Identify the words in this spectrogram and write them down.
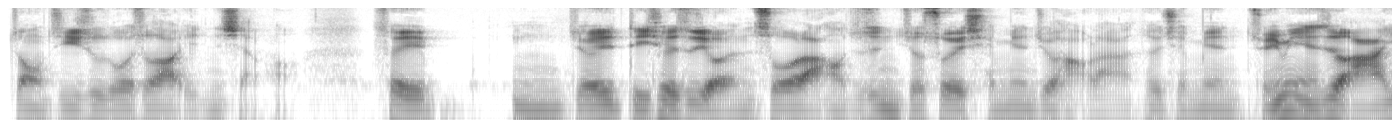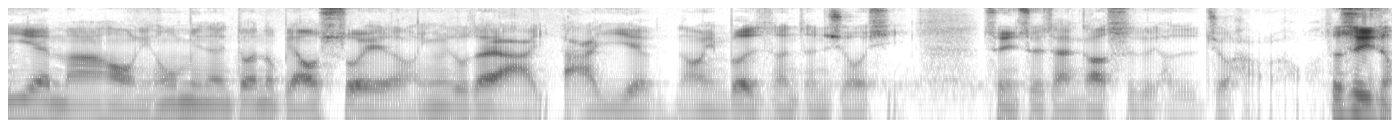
这种激素都会受到影响哈，所以。嗯，就的确是有人说了哈，就是你就睡前面就好啦，所以前面前面也是有 REM 啊，哈，你后面那段都不要睡了，因为都在 R REM，然后你不能深层休息，所以你睡三到四个小时就好了，这是一种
